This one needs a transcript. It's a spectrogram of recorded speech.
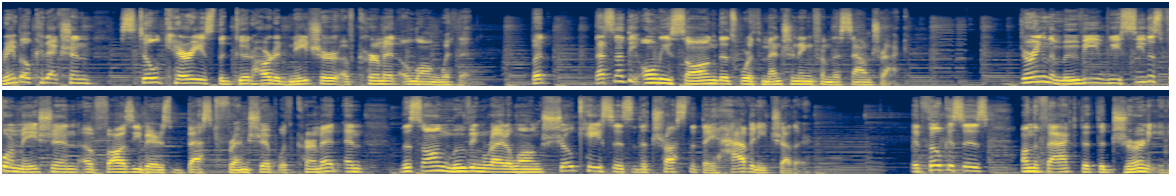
Rainbow Connection still carries the good hearted nature of Kermit along with it. But that's not the only song that's worth mentioning from the soundtrack. During the movie, we see this formation of Fozzie Bear's best friendship with Kermit, and the song Moving Right Along showcases the trust that they have in each other. It focuses on the fact that the journey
